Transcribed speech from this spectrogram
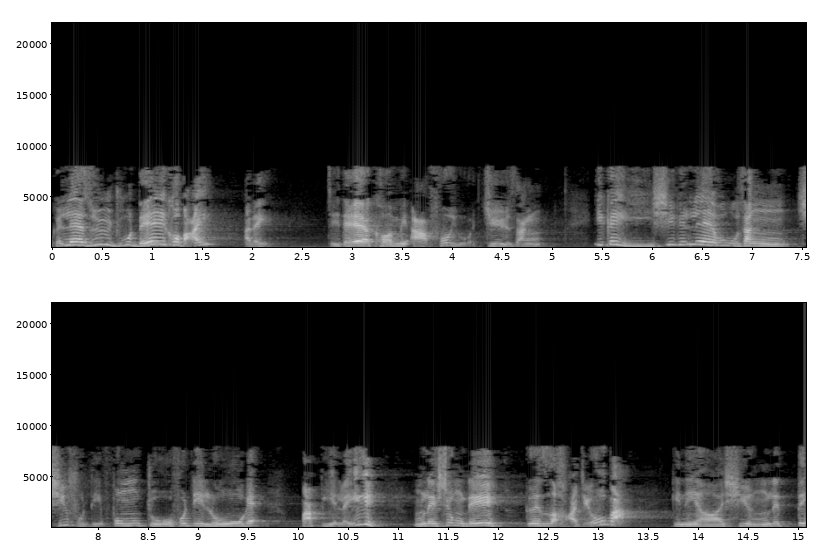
个来入住得可白，阿对。这代靠没阿富有主人，一个一些的来无人欺负的风，祝福的路的，不必累。我的兄弟，各是喝酒吧，给你啊兄弟带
